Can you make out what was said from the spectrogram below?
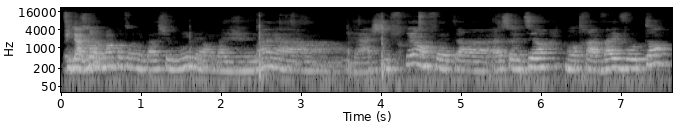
Finalement. quand on est passionné, ben, on a du mal à, à chiffrer, en fait, à, à, se dire mon travail vaut tant.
